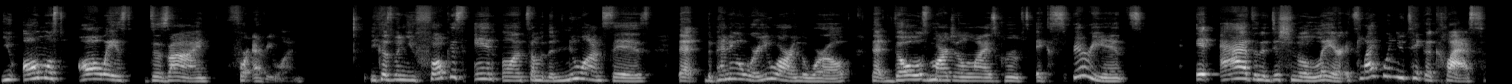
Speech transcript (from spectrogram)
you almost always design for everyone. Because when you focus in on some of the nuances that, depending on where you are in the world, that those marginalized groups experience, it adds an additional layer. It's like when you take a class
